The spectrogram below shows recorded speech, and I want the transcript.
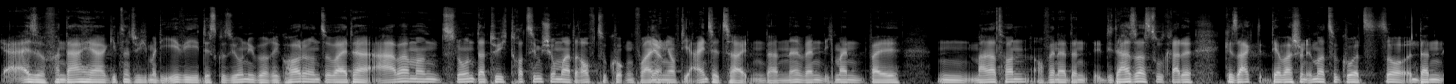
Ja, also von daher gibt es natürlich immer die ewige Diskussion über Rekorde und so weiter, aber man, es lohnt natürlich trotzdem schon mal drauf zu gucken, vor allen ja. Dingen auf die Einzelzeiten dann, ne? Wenn, ich meine, weil ein Marathon, auch wenn er dann, da hast du gerade gesagt, der war schon immer zu kurz. So, und dann,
